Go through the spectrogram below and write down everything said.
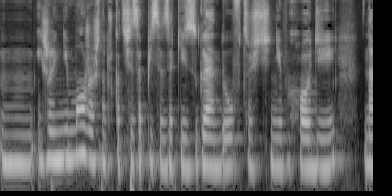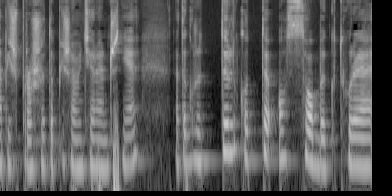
Mm, jeżeli nie możesz na przykład się zapisać z jakichś względów, coś ci nie wychodzi, napisz proszę, to piszemy cię ręcznie, dlatego że tylko te osoby, które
